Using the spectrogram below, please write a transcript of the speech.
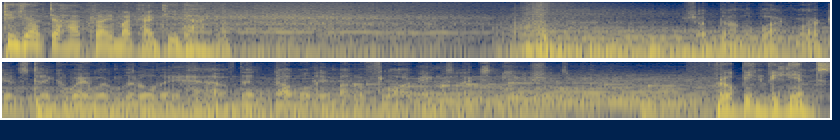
ที่ยากจะหาใครมาแทนที่ได้ Shut down the black markets, take away what little they have, then double the amount of floggings and executions. โรบิน วิลเลียมส์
